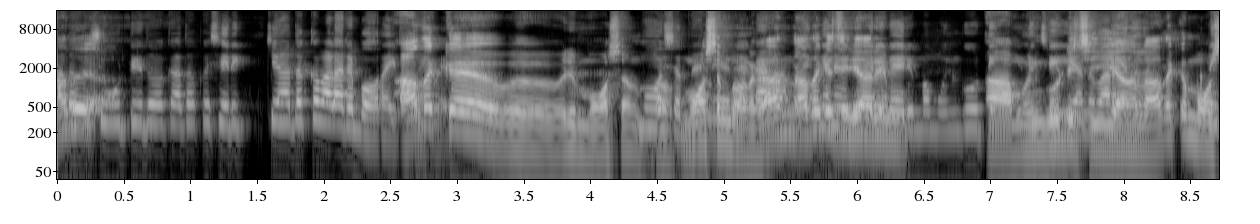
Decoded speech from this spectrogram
അതൊക്കെ ഷൂട്ട് ചെയ്തൊക്കെ അതൊക്കെ ശരിക്കും അതൊക്കെ വളരെ ബോറായി അതൊക്കെ ഒരു മോശം മോശം അതൊക്കെ ചെയ്യാൻ മുൻകൂട്ടി ചെയ്യാന്നുള്ള അതൊക്കെ മോശം.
